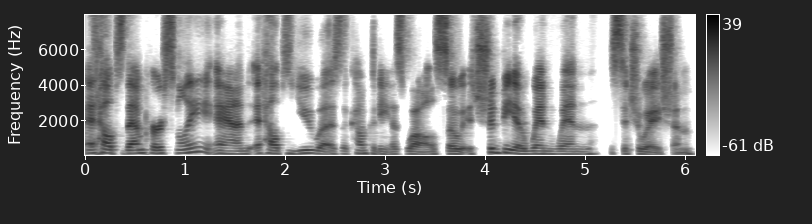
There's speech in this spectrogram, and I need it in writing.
It helps them personally and it helps you as a company as well. So it should be a win win situation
